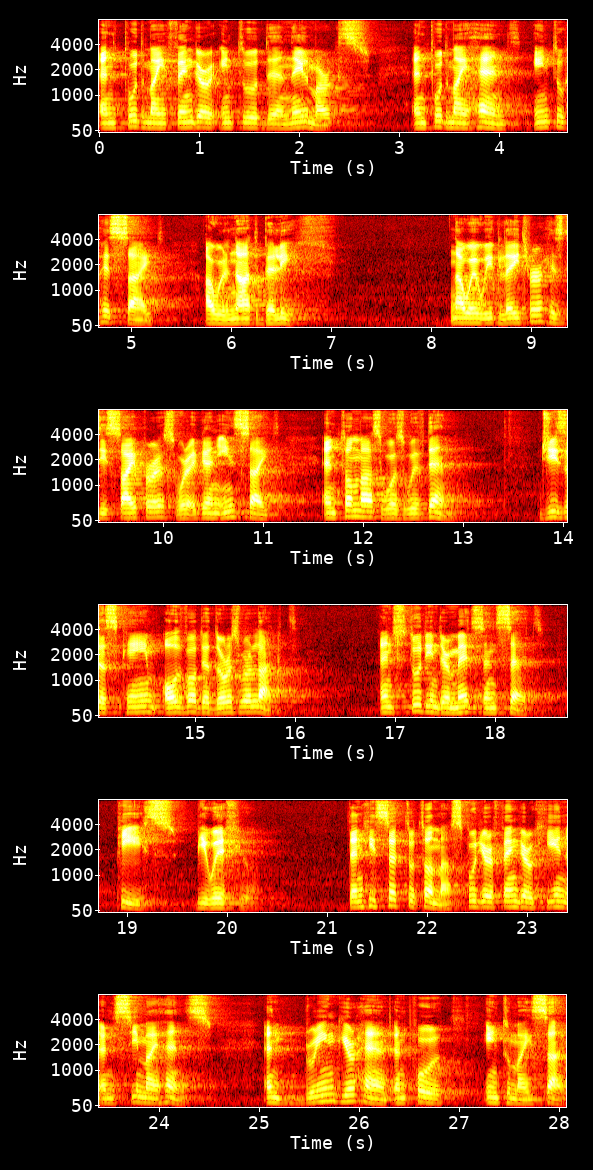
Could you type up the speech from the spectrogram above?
and put my finger into the nail marks, and put my hand into his side, I will not believe. Now, a week later, his disciples were again inside, and Thomas was with them. Jesus came, although the doors were locked, and stood in their midst and said, Peace be with you. Then he said to Thomas, Put your finger here and see my hands, and bring your hand and put into my side,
